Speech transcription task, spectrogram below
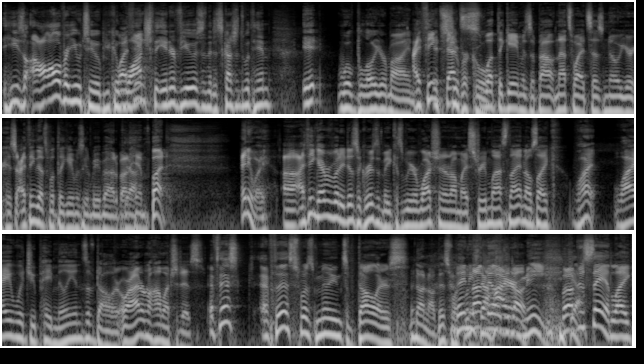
He's all over YouTube. You can Well, I watch think- the interviews and the discussions with him. It will blow your mind. I think it's that's super cool. what the game is about, and that's why it says know your history. I think that's what the game is going to be about about Yeah. him. But anyway, uh, I think everybody disagrees with me because we were watching it on my stream last night, and I was like, "Why? Why would you pay millions of dollars? Or I don't know how much it is. If this if this was millions of dollars, no, no, this one. They need Not to millions of hire dollars. me. But Yeah. I'm just saying, like,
